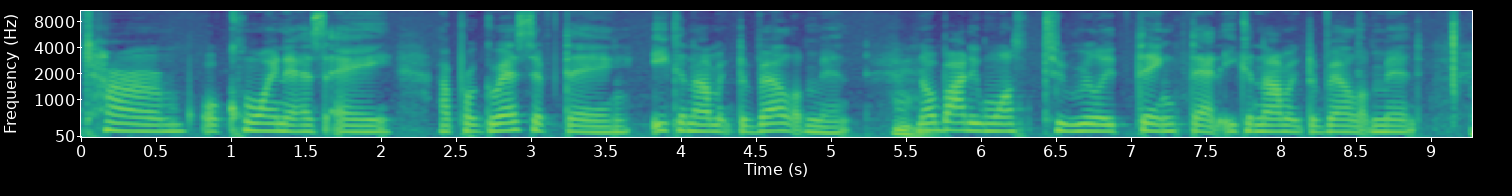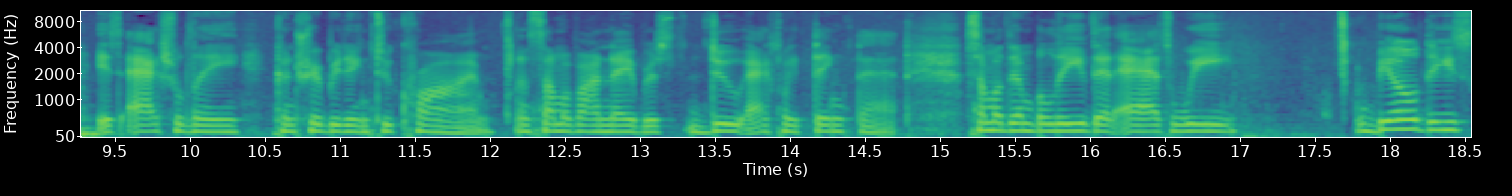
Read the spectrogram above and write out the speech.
term or coin as a, a progressive thing, economic development, mm-hmm. nobody wants to really think that economic development is actually contributing to crime. And some of our neighbors do actually think that. Some of them believe that as we build these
